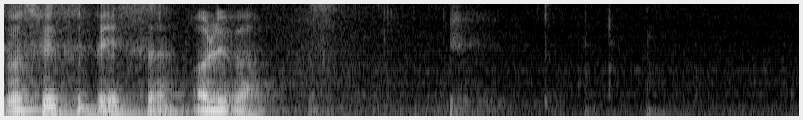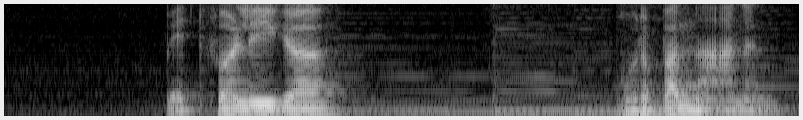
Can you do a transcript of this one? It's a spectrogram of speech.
was findest du besser? Oliver. Bettvorleger oder Bananen?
